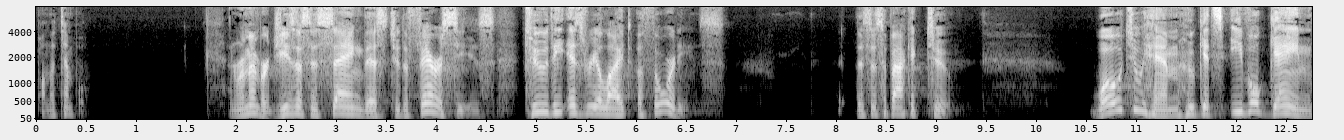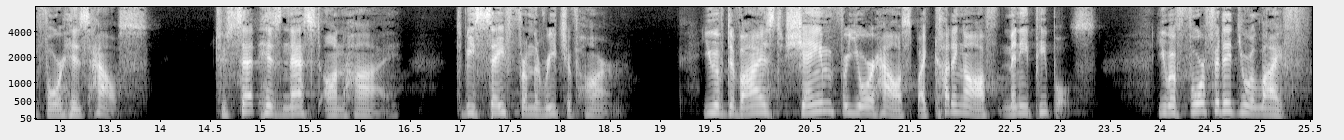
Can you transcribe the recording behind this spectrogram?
upon the temple. And remember, Jesus is saying this to the Pharisees, to the Israelite authorities. This is Habakkuk 2. Woe to him who gets evil gain for his house, to set his nest on high, to be safe from the reach of harm. You have devised shame for your house by cutting off many peoples. You have forfeited your life.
